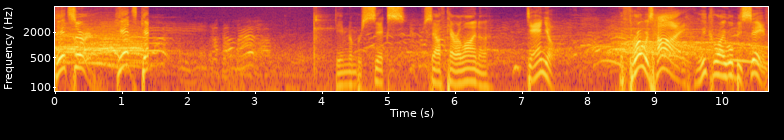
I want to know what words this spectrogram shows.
Pitzer gets ga- Game number six, South Carolina. Daniel. The throw is high. LeCroy will be safe.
